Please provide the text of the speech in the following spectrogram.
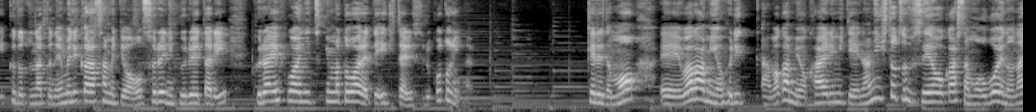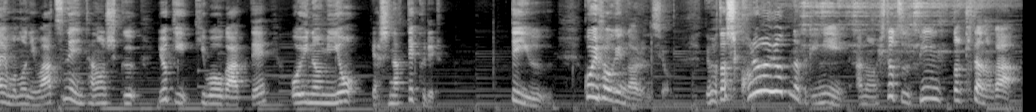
幾度となく眠りから覚めては恐れに震えたり、暗い不安につきまとわれて生きたりすることになる。けれども、えー、我が身を振り、あ我が身を顧みて何一つ不正を犯したも覚えのない者には常に楽しく、良き希望があって、老いの身を養ってくれる。っていう、こういう表現があるんですよ。で、私これを読んだ時に、あの、一つピンときたのが、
